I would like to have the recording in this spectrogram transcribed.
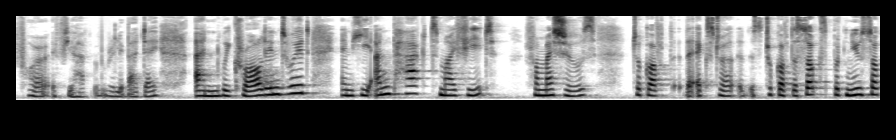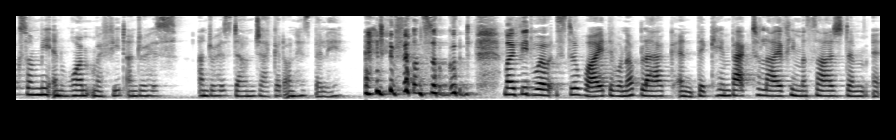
for if you have a really bad day. And we crawled into it, and he unpacked my feet from my shoes took off the extra, took off the socks, put new socks on me and warmed my feet under his, under his down jacket on his belly. And it felt so good. My feet were still white. They were not black and they came back to life. He massaged them uh,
